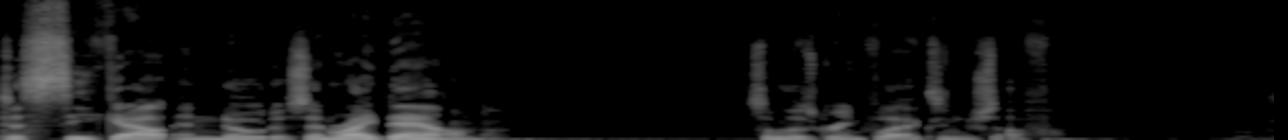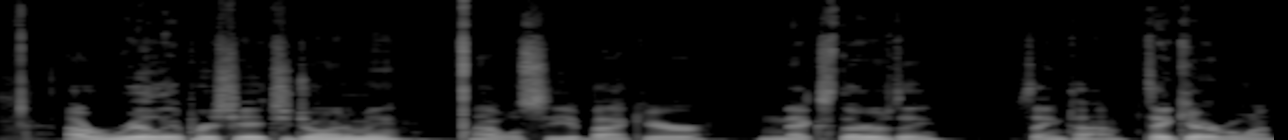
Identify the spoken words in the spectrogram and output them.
to seek out and notice and write down some of those green flags in yourself. I really appreciate you joining me. I will see you back here next Thursday, same time. Take care, everyone.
